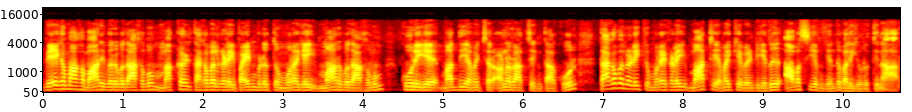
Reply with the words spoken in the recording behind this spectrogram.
வேகமாக மாறி வருவதாகவும் மக்கள் தகவல்களை பயன்படுத்தும் முறையை மாறுவதாகவும் கூறிய மத்திய அமைச்சர் அனுராக் சிங் தாக்கூர் தகவல் அளிக்கும் முறைகளை மாற்றி அமைக்க வேண்டியது அவசியம் என்று வலியுறுத்தினார்.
